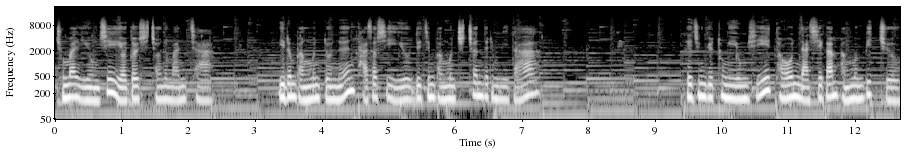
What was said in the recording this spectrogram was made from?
주말 이용 시 8시 전후 만차. 이른 방문 또는 5시 이후 늦은 방문 추천드립니다. 대중교통 이용 시 더운 낮 시간 방문 비추.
